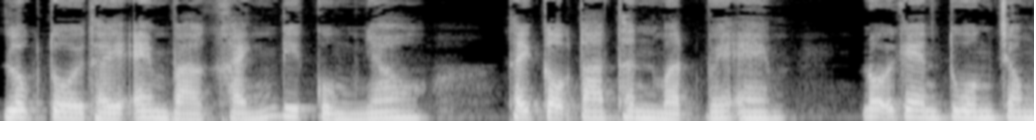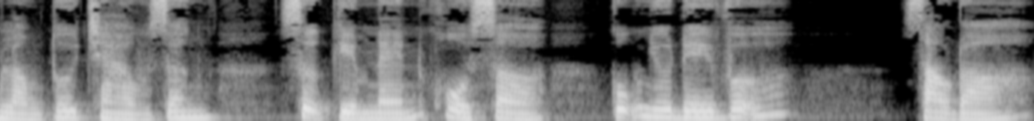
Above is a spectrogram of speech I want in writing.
Lúc tôi thấy em và Khánh đi cùng nhau, thấy cậu ta thân mật với em, nỗi ghen tuông trong lòng tôi trào dâng, sự kìm nén khổ sở cũng như đê vỡ. Sau đó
